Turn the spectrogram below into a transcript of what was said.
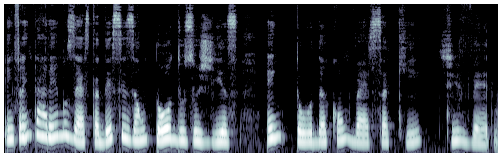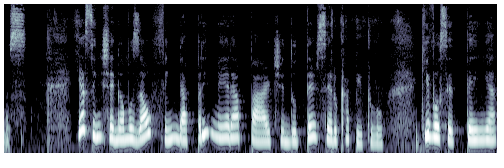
enfrentaremos esta decisão todos os dias em toda conversa que tivermos. E assim chegamos ao fim da primeira parte do terceiro capítulo. Que você tenha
